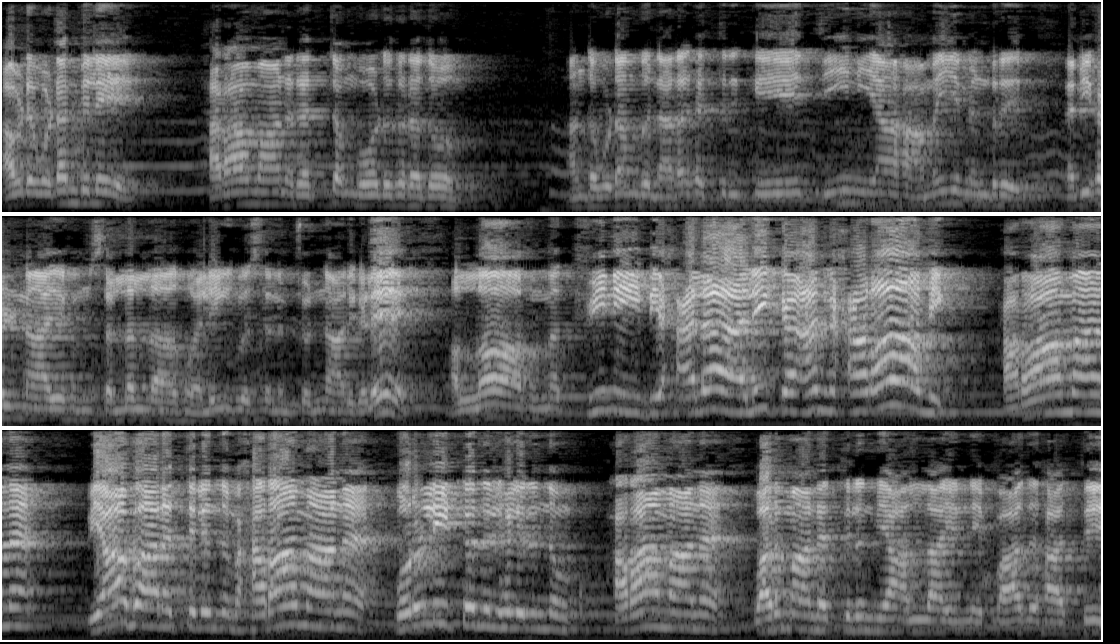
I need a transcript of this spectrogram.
அவருடைய உடம்பிலே ஹராமான ரத்தம் ஓடுகிறதோ அந்த உடம்பு நரகத்திற்கே தீனியாக அமையும் என்று நபிகள் நாயகம் ஸல்லல்லாஹு அலைஹி வஸல்லம் சொன்னார்களே அல்லாஹும் அன் ஹராமான வியாபாரத்திலிருந்தும் ஹராமான பொருளீட்டுதல்களிலிருந்தும் ஹராமான வருமானத்திலும் யா அல்லாஹ் என்னை பாதுகாத்து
